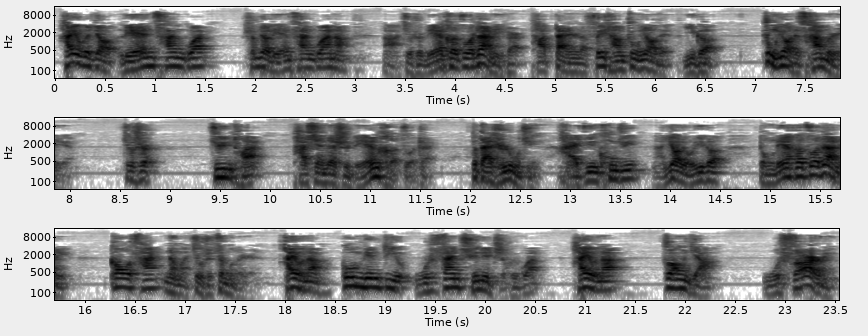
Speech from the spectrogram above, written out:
还有个叫连参官，什么叫联参官呢？啊，就是联合作战里边，他担任了非常重要的一个重要的参谋人员，就是军团，他现在是联合作战，不单是陆军、海军、空军啊，要有一个懂联合作战的高参，那么就是这么个人。还有呢，工兵第五十三群的指挥官，还有呢，装甲五四二旅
